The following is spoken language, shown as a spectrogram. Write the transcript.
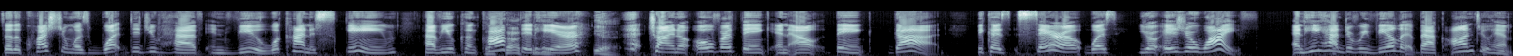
So the question was, what did you have in view? What kind of scheme have you concocted, concocted here yeah. trying to overthink and outthink God? Because Sarah was your is your wife and he had to reveal it back onto him.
